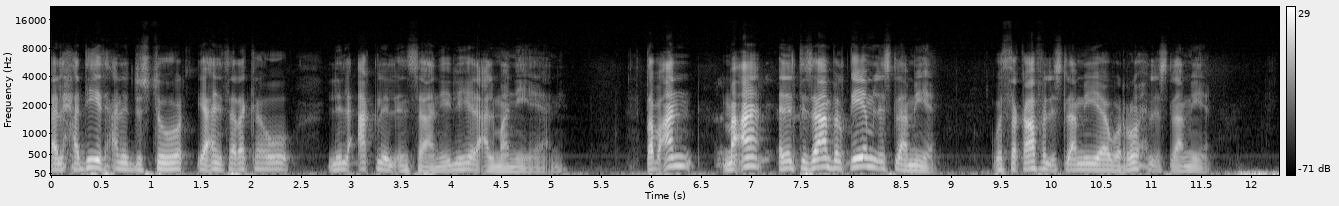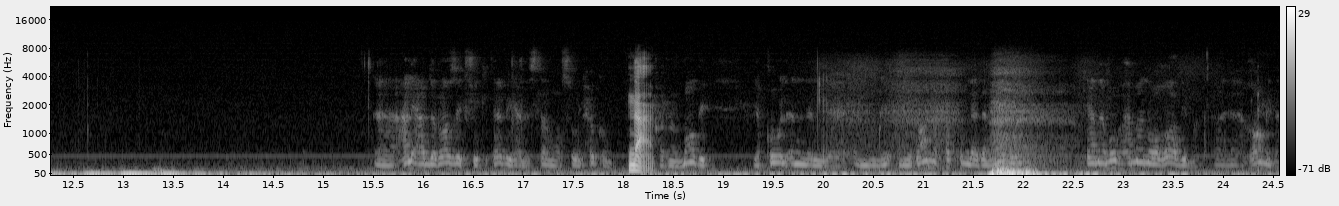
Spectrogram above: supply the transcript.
الحديث عن الدستور يعني تركه للعقل الإنساني اللي هي العلمانية يعني. طبعا مع الالتزام بالقيم الإسلامية والثقافة الإسلامية والروح الإسلامية. آه، علي عبد الرازق في كتابه الإسلام وصول الحكم. نعم. القرن الماضي. يقول أن نظام الحكم لدى كان مبهما وغامضا آه، غامضا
